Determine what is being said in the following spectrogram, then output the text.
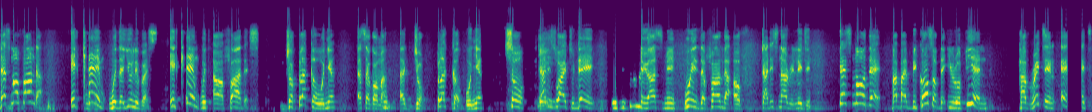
there's no founder. It came with the universe. It came with our fathers. Joplaka Onya, Esagoma, a Onya. So that is why today, if you come and you ask me who is the founder of traditional religion, there's no there. But, but because of the European have written it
